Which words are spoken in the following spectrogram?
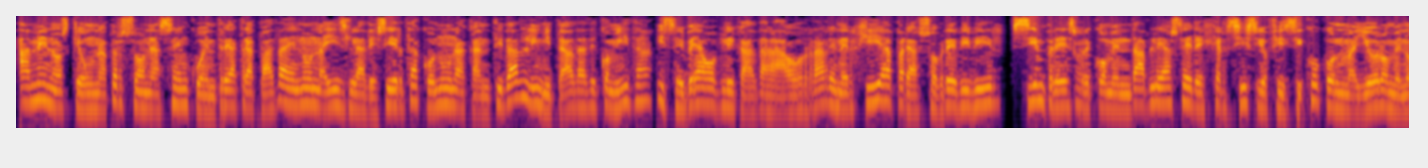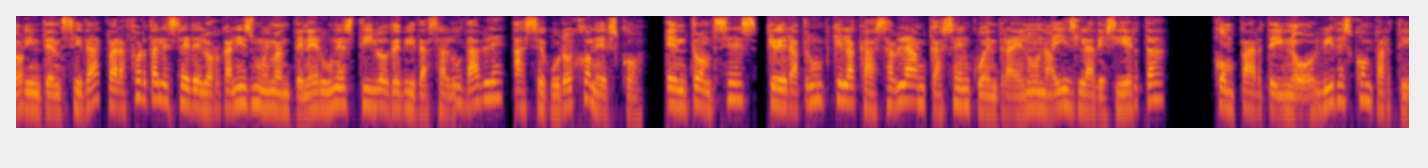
A menos que una persona se encuentre atrapada en una isla desierta con una cantidad limitada de comida y se vea obligada a ahorrar energía para sobrevivir, siempre es recomendable hacer ejercicio físico con mayor o menor intensidad para fortalecer el organismo y mantener un estilo de vida saludable, aseguró Jonesco. Entonces, ¿creerá Trump que la Casa Blanca se encuentra en una isla desierta? Comparte y no olvides compartir.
